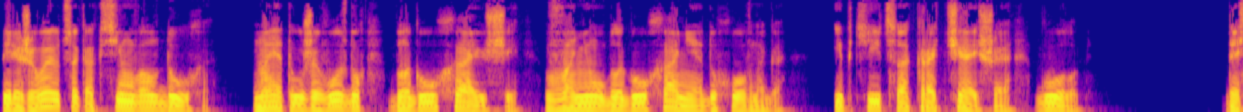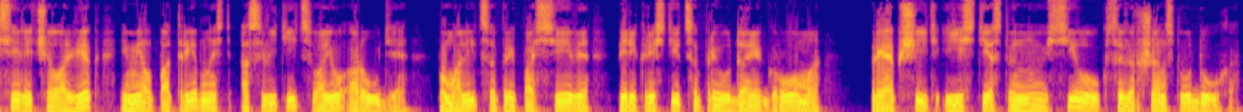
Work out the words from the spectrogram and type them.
переживаются как символ духа, но это уже воздух благоухающий, в воню благоухания духовного, и птица кратчайшая, голубь. Доселе человек имел потребность осветить свое орудие, помолиться при посеве, перекреститься при ударе грома, приобщить естественную силу к совершенству духа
